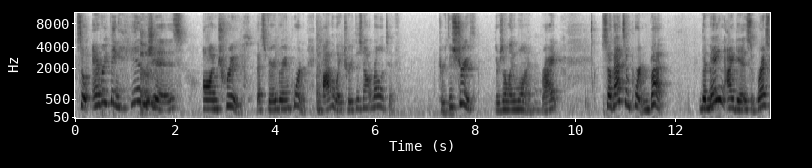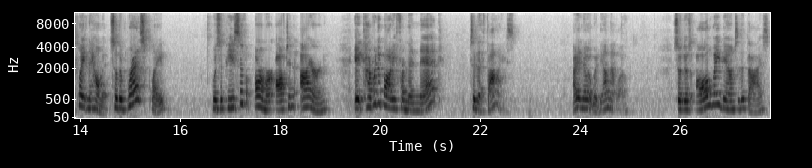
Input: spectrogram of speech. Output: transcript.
so everything hinges on truth. That's very, very important. And by the way, truth is not relative. Truth is truth. There's only one, mm-hmm. right? So that's important. But the main idea is the breastplate and the helmet. So the breastplate was a piece of armor, often iron. It covered the body from the neck to the thighs. I didn't know it went down that low. So it goes all the way down to the thighs.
